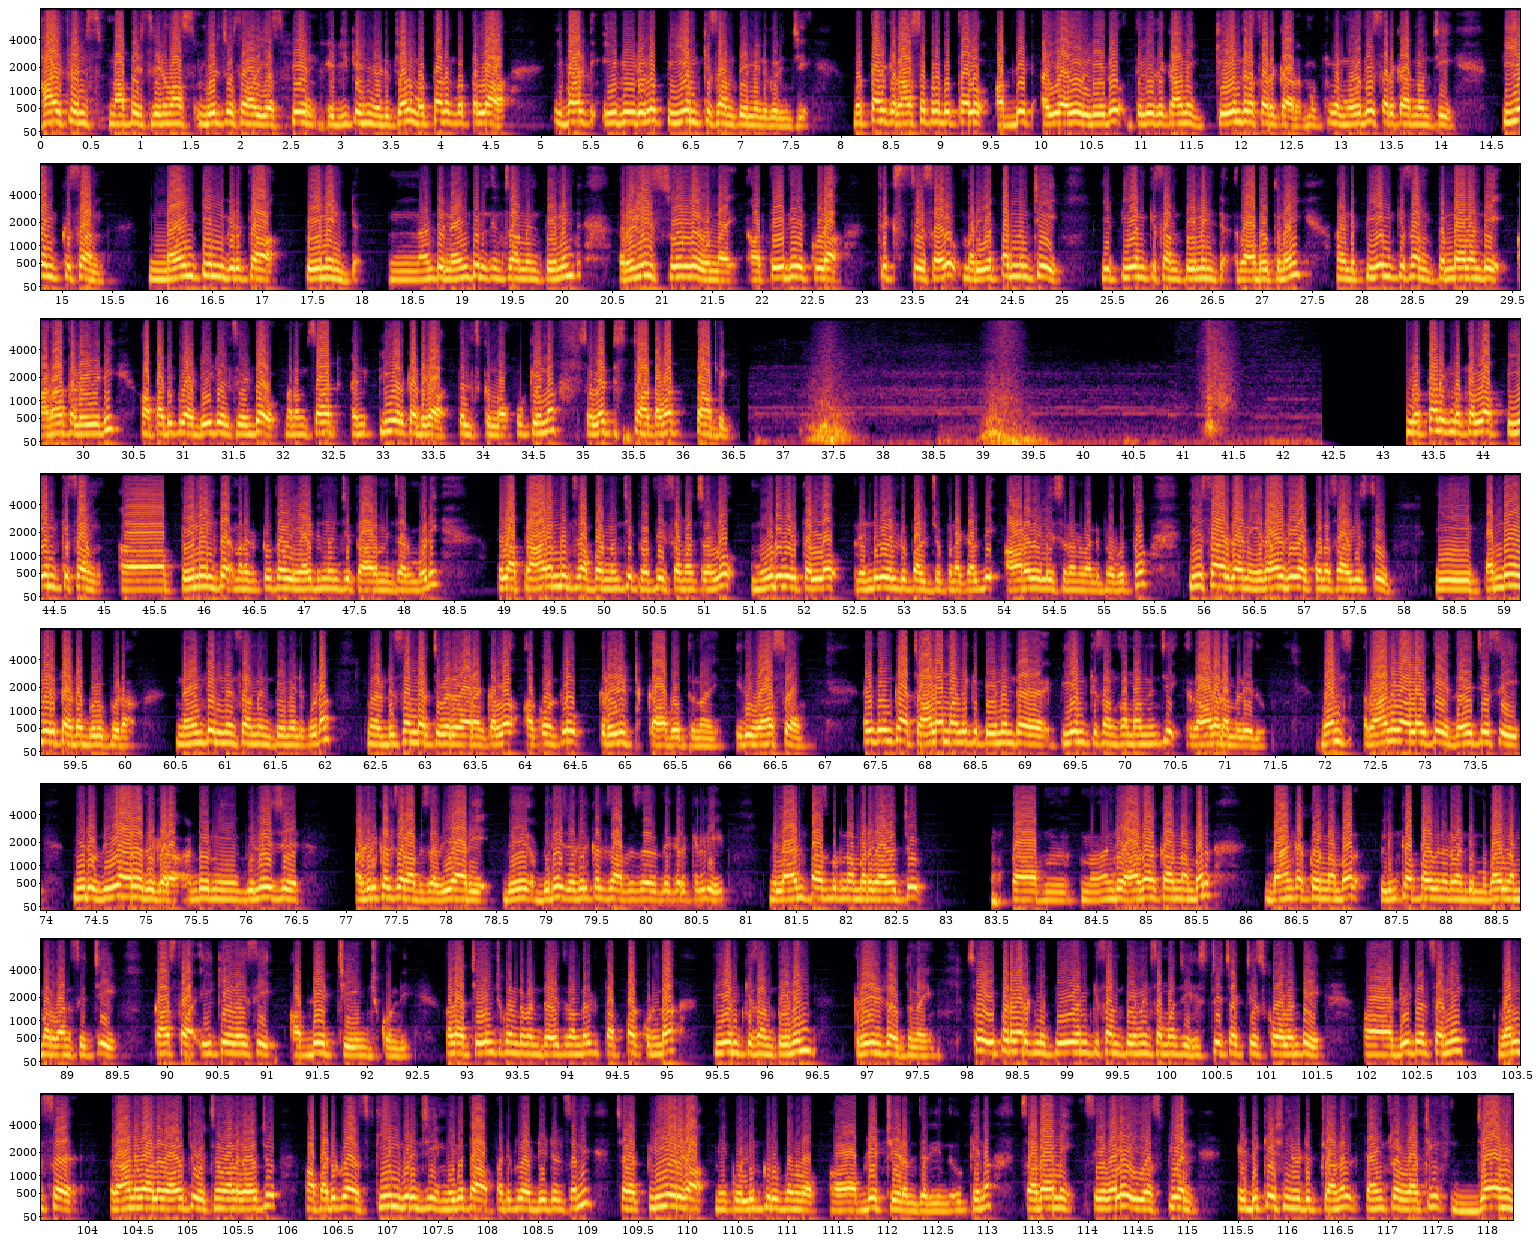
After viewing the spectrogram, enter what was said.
Hi friends నా పేరు శ్రీనివాస్. మీరు చూస్తున్నారు ఎస్పీఎన్ ఎడ్యుకేషన్ యూట్యూబ్ ఛానల్. మొత్తానికి మొత్తంలో ఇవాళ ఈ వీడియోలో పిఎం కిసాన్ పేమెంట్ గురించి. మొత్తానికి రాష్ట్ర ప్రభుత్వాలు అప్డేట్ అయ్యాయో లేదో తెలియదు కానీ కేంద్ర సర్కార్ ముఖ్యంగా మోదీ సర్కార్ నుంచి పిఎం కిసాన్ నైన్టీన్ విడత పేమెంట్ అంటే నైన్టీన్ ఇన్స్టాల్మెంట్ పేమెంట్ రిలీజ్ సూన్లో ఉన్నాయి. ఆ తేదీని కూడా ఫిక్స్ చేశారు. మరి ఎప్పటి నుంచి ఈ పిఎం కిసాన్ పేమెంట్ రాబోతున్నాయి. అండ్ పిఎం కిసాన్ పొందాలంటే అర్హతలు ఏమిటి ఆ పర్టికులర్ డీటెయిల్స్ ఏంటో మనం షార్ట్ అండ్ క్లియర్ కట్గా తెలుసుకుందాం. ఓకేనా so let start our topic మొత్తానికి మొత్తంలో పిఎం కిసాన్ పేమెంట్ మనకు టూ థౌజండ్ ఎయిటీన్ నుంచి ప్రారంభించారు మోడీ. ఇలా ప్రారంభించినప్పటి నుంచి ప్రతి సంవత్సరంలో మూడు విడతల్లో రెండు వేల రూపాయల చొప్పున కలిపి ఆరు వేలు ఇస్తున్నటువంటి ప్రభుత్వం ఈసారి దాన్ని యథావిధిగా కొనసాగిస్తూ ఈ పంతొమ్మిది విడత డబ్బులు కూడా నైన్టీన్ ఇన్స్టాల్మెంట్ పేమెంట్ కూడా మన డిసెంబర్ చివరి వారం కల్లా అకౌంట్లో క్రెడిట్ కాబోతున్నాయి. ఇది వాస్తవం. అయితే ఇంకా చాలా మందికి పేమెంట్ పిఎం కిసాన్ సంబంధించి రావడం లేదు. వన్స్ రాని వాళ్ళైతే దయచేసి మీరు విఆర్ఓ దగ్గర అంటే మీ village agriculture officer VRA village agriculture officer దగ్గరికి వెళ్ళి మీ ల్యాండ్ పాస్బుక్ నంబర్ కావచ్చు అంటే Aadhaar card number bank account number link up అయి ఉన్నటువంటి మొబైల్ నంబర్ వన్స్ ఇచ్చి కాస్త ఈకేవైసీ అప్డేట్ చేయించుకోండి. అలా చేయించుకున్నటువంటి రైతులందరికీ తప్పకుండా పిఎం కిసాన్ పేమెంట్ క్రెడిట్ అవుతున్నాయి. సో ఇప్పటి వరకు మీ పిఎం కిసాన్ పేమెంట్ సంబంధించి హిస్టరీ చెక్ చేసుకోవాలంటే డీటెయిల్స్ అన్ని వన్స్ రాని వాళ్ళు కావచ్చు వచ్చిన వాళ్ళు కావచ్చు ఆ పర్టికులర్ స్కీమ్ గురించి మిగతా పర్టికులర్ డీటెయిల్స్ అన్ని చాలా క్లియర్గా మీకు లింక్ రూపంలో అప్డేట్ చేయడం జరిగింది. ఓకేనా సదాని సేవలో ఈ SPN education YouTube channel. Thanks for watching జై హింద్.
